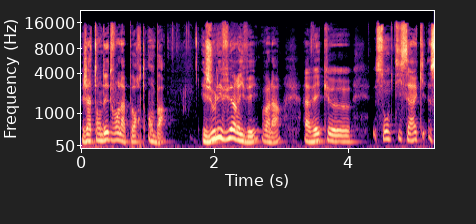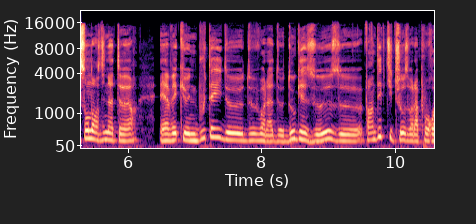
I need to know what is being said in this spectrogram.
j'attendais devant la porte en bas. Et je l'ai vu arriver, voilà, avec euh, son petit sac, son ordinateur, et avec une bouteille de, voilà de d'eau gazeuse, euh, enfin des petites choses, voilà, pour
